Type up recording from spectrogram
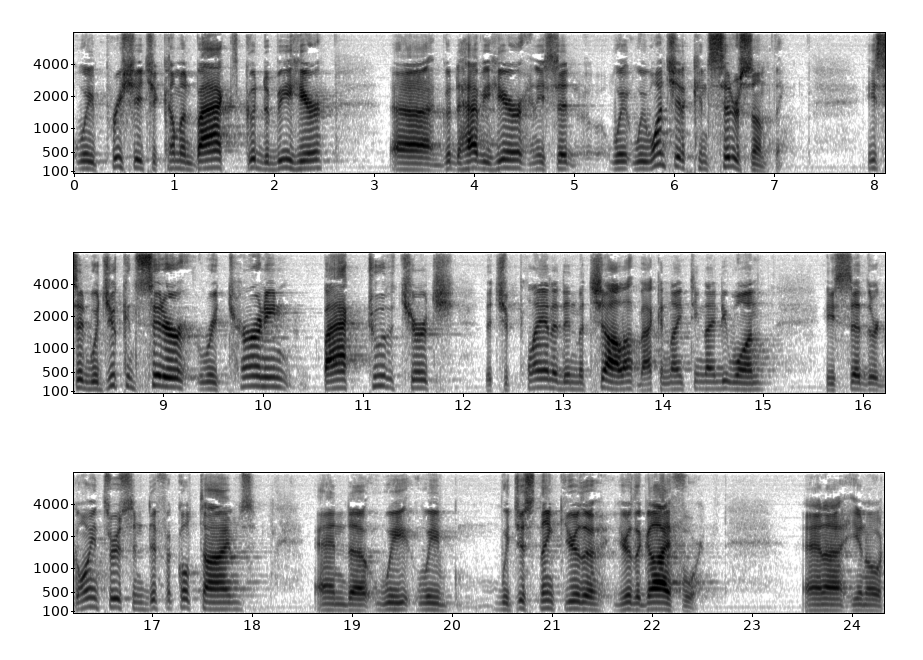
we appreciate you coming back. It's good to be here. Uh, good to have you here. And he said, we, we want you to consider something. He said, Would you consider returning back to the church that you planted in Machala back in 1991. He said they're going through some difficult times, and uh, we, we, we just think you're the, you're the guy for it. And, uh, you know,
